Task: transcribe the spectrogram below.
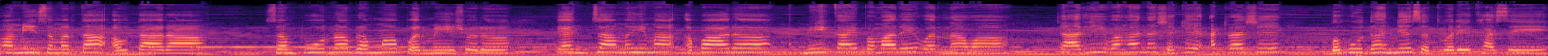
स्वामी समर्था अवतारा. संपूर्ण ब्रह्म परमेश्वर त्यांचा महिमा अपार. मी काय पमारे वर्णावा चाली वाहन शके अठराशे बहुधान्य सत्वरे खासे.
